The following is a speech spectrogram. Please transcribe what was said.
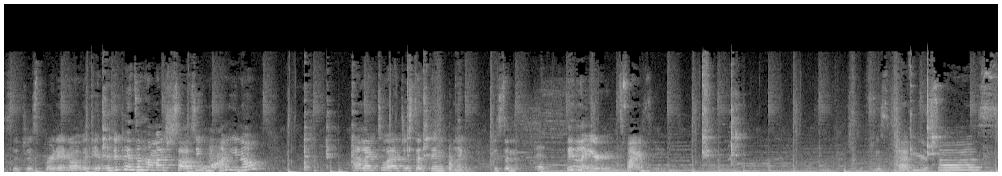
so just spread it all. And it depends on how much sauce you want, you know. I like to add just a thin, like just a thin layer. It's fine. Just add your sauce.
